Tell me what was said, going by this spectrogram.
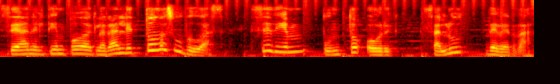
Se dan el tiempo de aclararle todas sus dudas. cediem.org. Salud de verdad.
